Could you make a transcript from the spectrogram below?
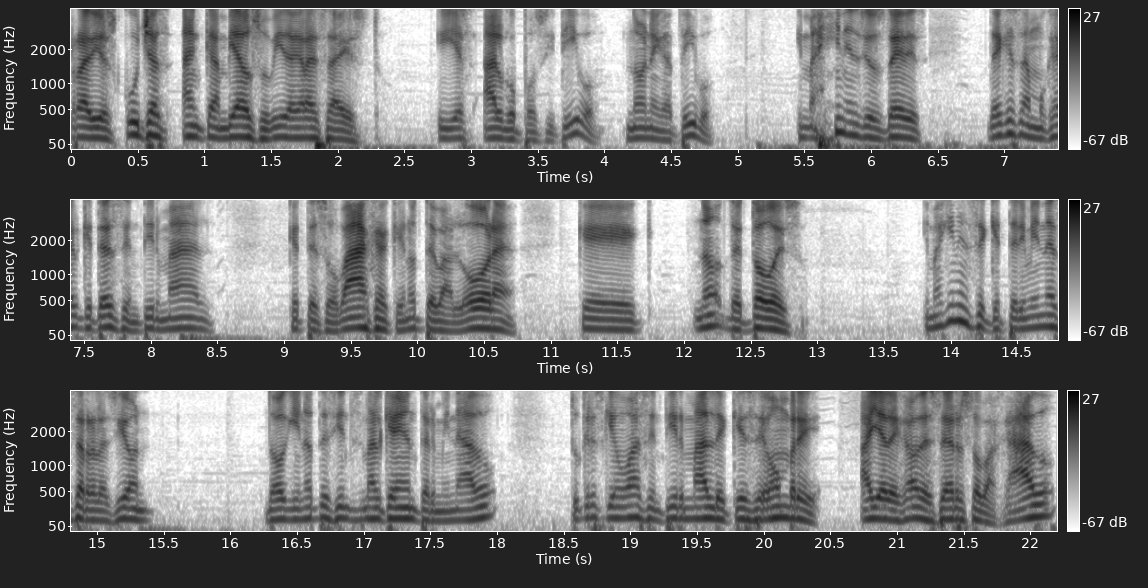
radioescuchas han cambiado su vida gracias a esto. Y es algo positivo, no negativo. Imagínense ustedes, deja esa mujer que te hace sentir mal, que te sobaja, que no te valora, que... No, de todo eso. Imagínense que termina esa relación. Doggy, ¿no te sientes mal que hayan terminado? ¿Tú crees que me voy a sentir mal de que ese hombre haya dejado de ser sobajado?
